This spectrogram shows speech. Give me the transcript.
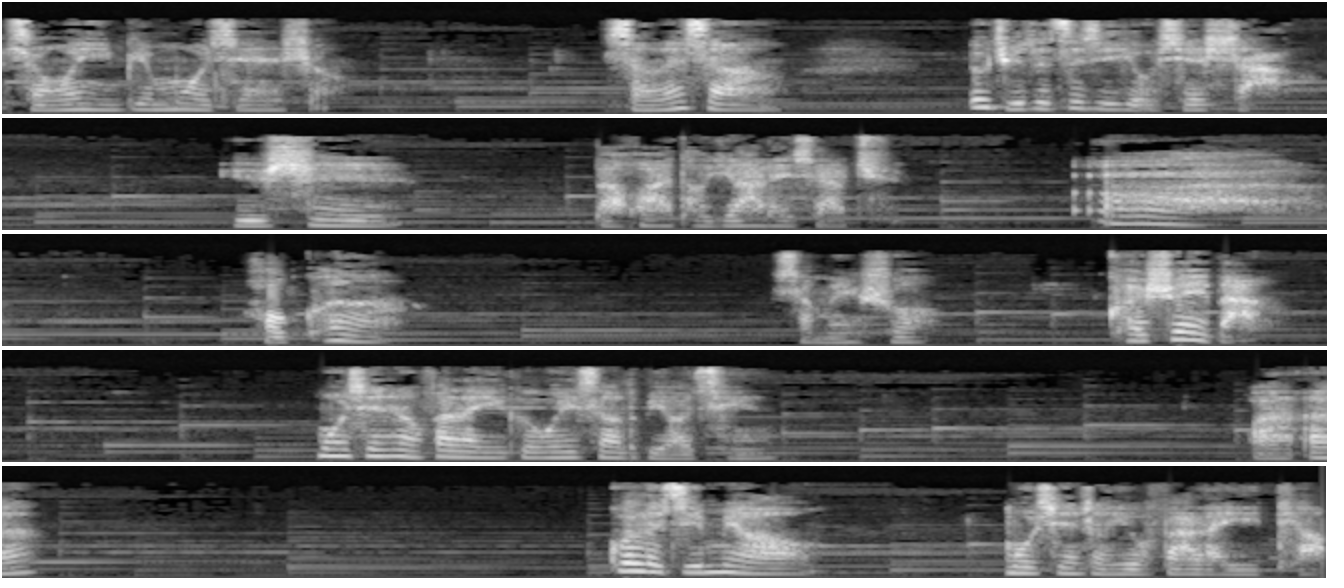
想问一遍莫先生，想了想，又觉得自己有些傻，于是把话头压了下去。啊，好困啊！小梅说：“快睡吧。”莫先生发了一个微笑的表情。晚安。过了几秒，莫先生又发来一条。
